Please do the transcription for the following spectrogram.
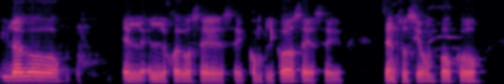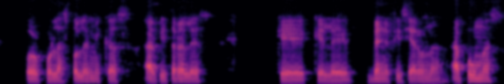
Y luego el, el juego se, se complicó, se, se, se ensució un poco por, por las polémicas arbitrales que, que le beneficiaron a, a Pumas.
